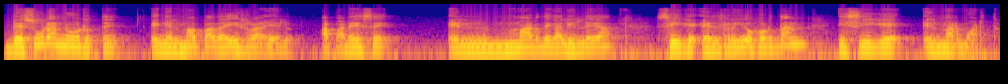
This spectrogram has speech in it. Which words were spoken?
De sur a norte, en el mapa de Israel, aparece el mar de Galilea, sigue el río Jordán y sigue el mar muerto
